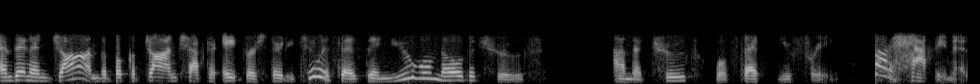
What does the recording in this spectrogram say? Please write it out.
And then in John, the book of John chapter 8 verse 32 it says, "Then you will know the truth, and the truth will set you free. About happiness.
